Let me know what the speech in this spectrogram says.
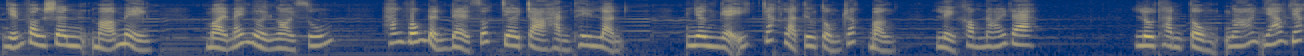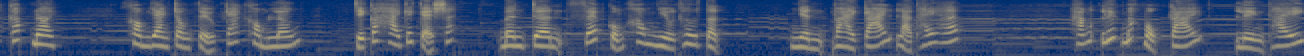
Nhiễm vân sinh mở miệng, mời mấy người ngồi xuống. Hắn vốn định đề xuất chơi trò hành thi lệnh, nhưng nghĩ chắc là tiêu tụng rất bận, liền không nói ra. Lưu thanh tùng ngó giáo giác khắp nơi không gian trong tiểu cát không lớn. Chỉ có hai cái kệ sách, bên trên xếp cũng không nhiều thư tịch. Nhìn vài cái là thấy hết. Hắn liếc mắt một cái, liền thấy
